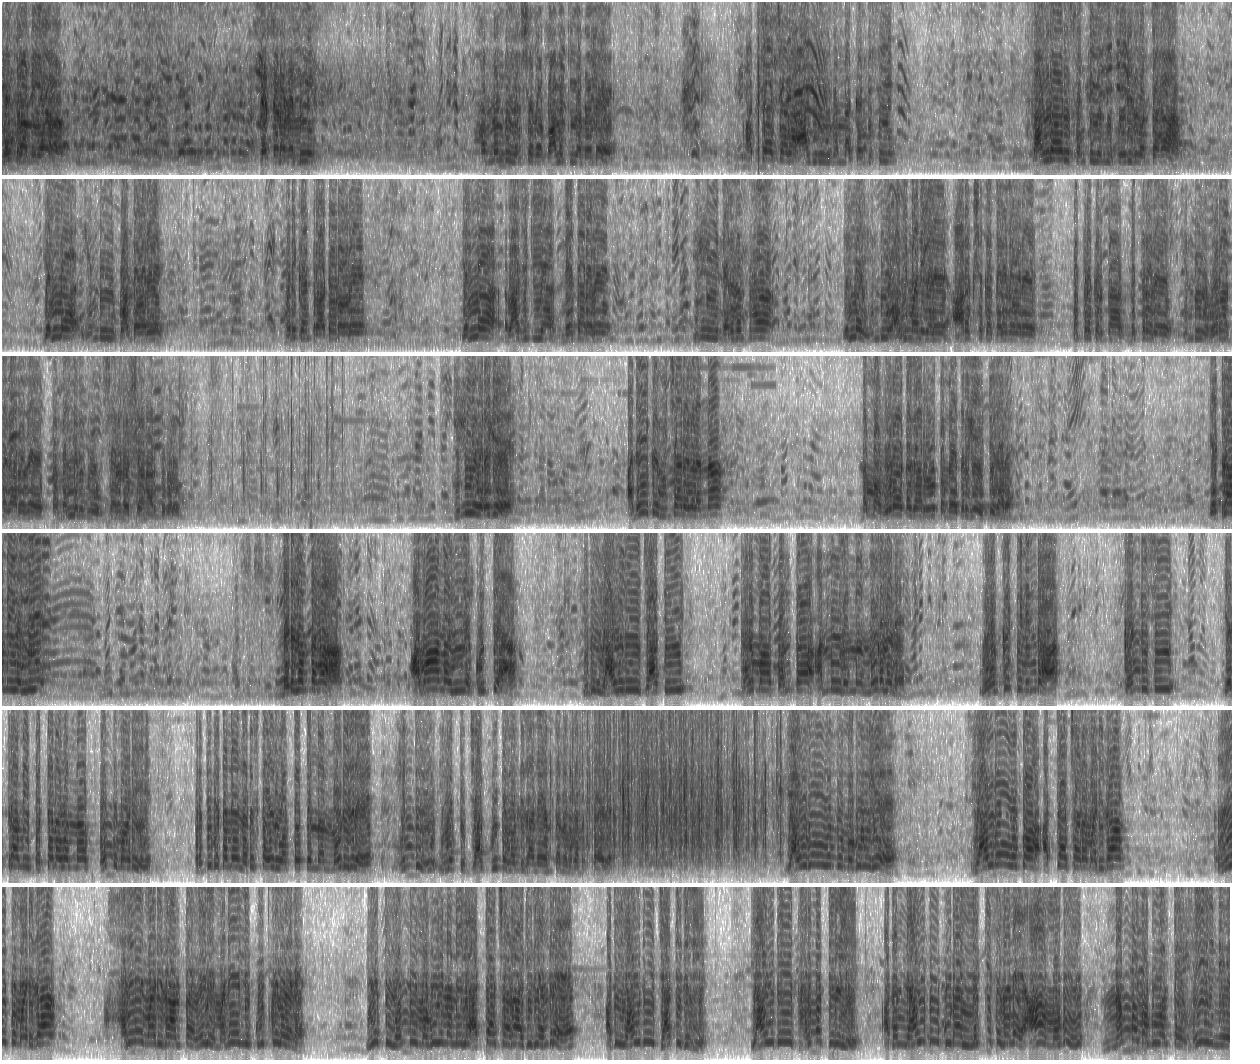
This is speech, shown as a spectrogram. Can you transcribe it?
ಯಡ್ರಾಮಿಯ ಪಟ್ಟಣದಲ್ಲಿ ಹನ್ನೊಂದು ವರ್ಷದ ಬಾಲಕಿಯ ಮೇಲೆ ಅತ್ಯಾಚಾರ ಆಗಿರುವುದನ್ನು ಖಂಡಿಸಿ ಸಾವಿರಾರು ಸಂಖ್ಯೆಯಲ್ಲಿ ಸೇರಿರುವಂತಹ ಎಲ್ಲ ಹಿಂದೂ ಬಾಂಧವರೇ, ಮಣಿಕಂಠ ರಾಠೋಡ್ ಅವರೇ, ಎಲ್ಲ ರಾಜಕೀಯ ನೇತಾರರೇ, ಇಲ್ಲಿ ನೆರೆದಂತಹ ಎಲ್ಲ ಹಿಂದೂ ಅಭಿಮಾನಿಗಳೇ, ಆರಕ್ಷಕ ದಳದವರೇ, ಪತ್ರಕರ್ತ ಮಿತ್ರರೇ, ಹಿಂದೂ ಹೋರಾಟಗಾರರೇ, ತಮ್ಮೆಲ್ಲರಿಗೂ ಶರಣ ಶರಣಾರ್ಥಿಗಳು. ಇಲ್ಲಿಯವರೆಗೆ ಅನೇಕ ವಿಚಾರಗಳನ್ನ ನಮ್ಮ ಹೋರಾಟಗಾರರು ತಮ್ಮ ಎದುರಿಗೆ ಇಟ್ಟಿದ್ದಾರೆ. ಯಡ್ರಾಮಿಯಲ್ಲಿ ನಡೆದಂತಹ ಅಮಾನವೀಯ ಕೃತ್ಯ, ಇದು ಯಾವುದೇ ಜಾತಿ, ಧರ್ಮ, ಪಂಥ ಅನ್ನುವುದನ್ನ ನೋಡದನೆ ಒಗ್ಗಟ್ಟಿನಿಂದ ಖಂಡಿಸಿ ಯಡ್ರಾಮಿ ಪಟ್ಟಣವನ್ನ ಬಂದ್ ಮಾಡಿ ಪ್ರತಿಭಟನೆ ನಡೆಸ್ತಾ ಇರುವಂತದ್ದನ್ನ ನೋಡಿದರೆ ಹಿಂದೂ ಇವತ್ತು ಜಾಗೃತಗೊಂಡಿದ್ದಾನೆ ಅಂತ ನಮಗನ್ನಿಸ್ತಾ ಇದೆ. ಯಾವುದೋ ಒಂದು ಮಗುವಿಗೆ ಯಾವುದೋ ಒಬ್ಬ ಅತ್ಯಾಚಾರ ಮಾಡಿದ, ರೇಪ್ ಮಾಡಿದ, ಹಲ್ಲೆ ಮಾಡಿದ ಅಂತ ಹೇಳಿ ಮನೆಯಲ್ಲಿ ಕೂತ್ಕೊಳ್ಳೋದೇನೆ. ಇವತ್ತು ಒಂದು ಮಗುವಿನ ಮೇಲೆ ಅತ್ಯಾಚಾರ ಆಗಿದೆ ಅಂದ್ರೆ ಅದು ಯಾವುದೇ ಜಾತಿದಿರಲಿ. ಯಾವುದೇ ಧರ್ಮದ್ದಿರಲಿ ಅದನ್ಯಾವುದೂ ಕೂಡ ಲೆಕ್ಕಿಸದನೆ ಆ ಮಗು ನಮ್ಮ ಮಗು ಅಂತ ಹೇಳಿ ನೀವು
